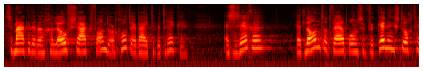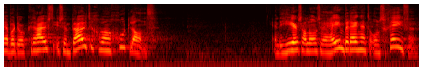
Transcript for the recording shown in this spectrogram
Ze maken er een geloofszaak van door God erbij te betrekken. En ze zeggen, het land dat wij op onze verkenningstocht hebben doorkruist is een buitengewoon goed land. En de Heer zal ons erheen brengen en ons geven.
